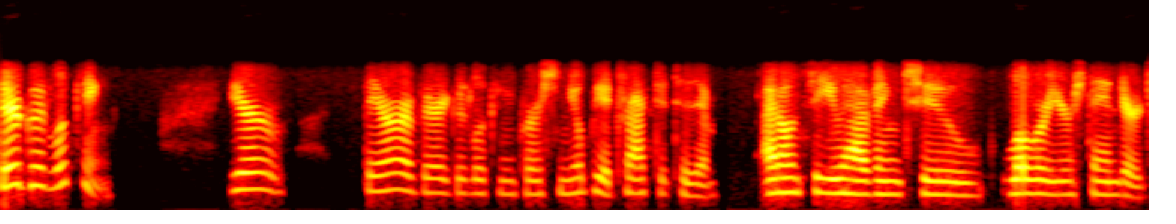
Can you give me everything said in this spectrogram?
they're good looking. You're they are a very good looking person. You'll be attracted to them. I don't see you having to lower your standards.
